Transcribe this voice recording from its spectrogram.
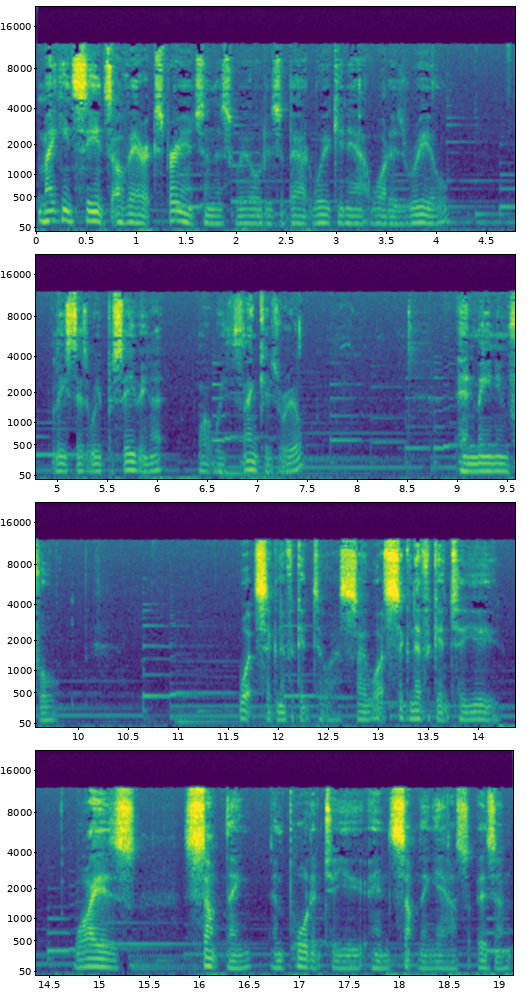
making sense of our experience in this world is about working out what is real, at least as we're perceiving it, what we think is real, and meaningful. What's significant to us? So, what's significant to you? Why is something important to you and something else isn't?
